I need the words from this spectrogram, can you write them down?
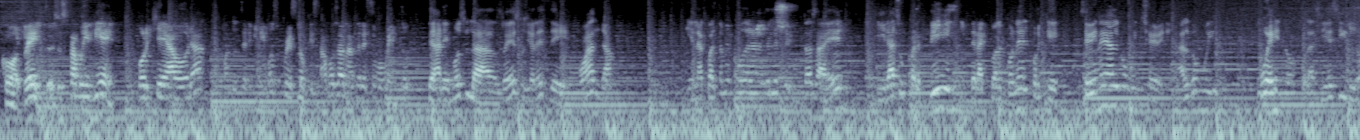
Correcto, eso está muy bien, porque ahora terminemos pues lo que estamos hablando en este momento, dejaremos las redes sociales de Wanda y en la cual también podrán hacerle preguntas a él, ir a su perfil, interactuar con él, porque se viene algo muy chévere, algo muy bueno, por así decirlo,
